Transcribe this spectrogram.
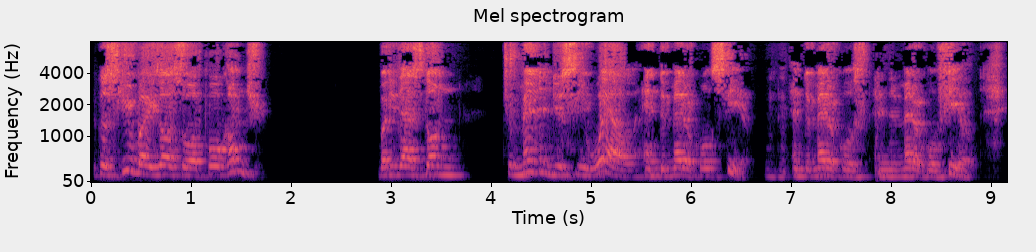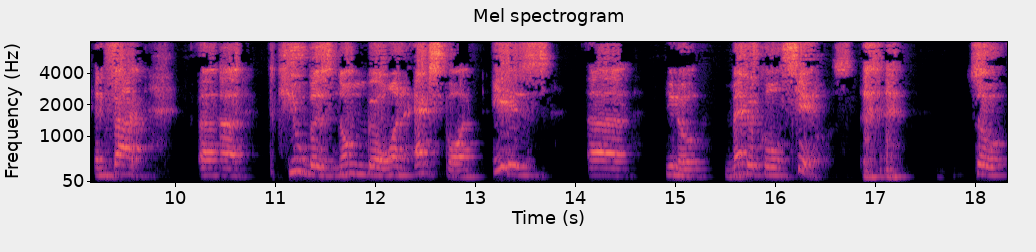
Because Cuba is also a poor country, but it has done tremendously well in the medical field, in the medical in the medical field. In fact, uh, Cuba's number one export is, uh, you know, medical skills. so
